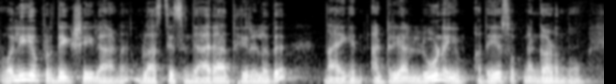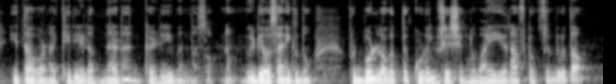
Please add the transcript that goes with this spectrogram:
വലിയ പ്രതീക്ഷയിലാണ് ബ്ലാസ്റ്റേഴ്സിന്റെ ആരാധകരുള്ളത്. നായകൻ അഡ്രിയാൻ ലൂണയും അതേ സ്വപ്നം കാണുന്നു. ഇത്തവണ കിരീടം നേടാൻ കഴിയുമെന്ന സ്വപ്നം. വീഡിയോ അവസാനിക്കുന്നു. ഫുട്ബോൾ ലോകത്ത് കൂടുതൽ വിശേഷങ്ങളുമായി റാഫ്റ്റോക്സ് കൊണ്ടുവെത്താം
